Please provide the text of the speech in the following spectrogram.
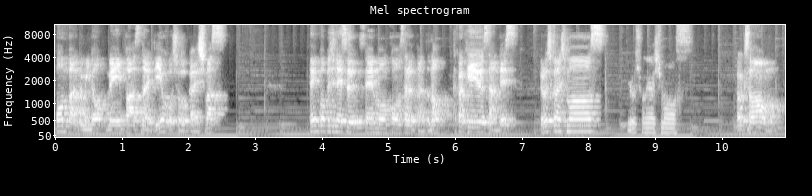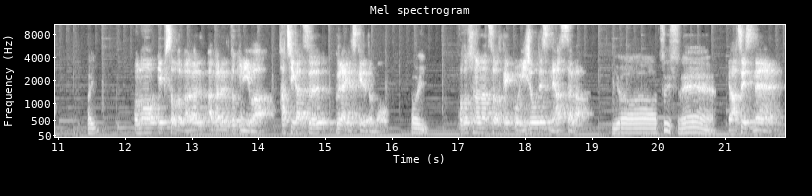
本番組のメインパーソナリティをご紹介します。店舗ビジネス専門コンサルタントの高木優さんです。よろしくお願いします。よろしくお願いします。高木さん。はい。このエピソードが上がる上がる時には8月ぐらいですけれども、はい。い今年の夏は結構異常ですね、暑さが。やー、暑いですね。いや暑いですね。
